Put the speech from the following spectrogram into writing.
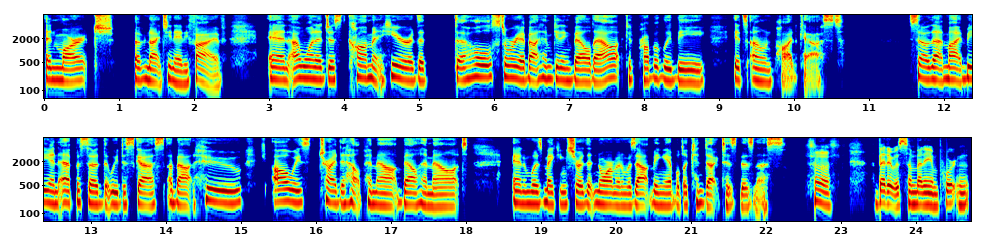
in March of 1985. And I want to just comment here that the whole story about him getting bailed out could probably be its own podcast. So that might be an episode that we discuss about who always tried to help him out, bail him out, and was making sure that Norman was out being able to conduct his business. I bet it was somebody important.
